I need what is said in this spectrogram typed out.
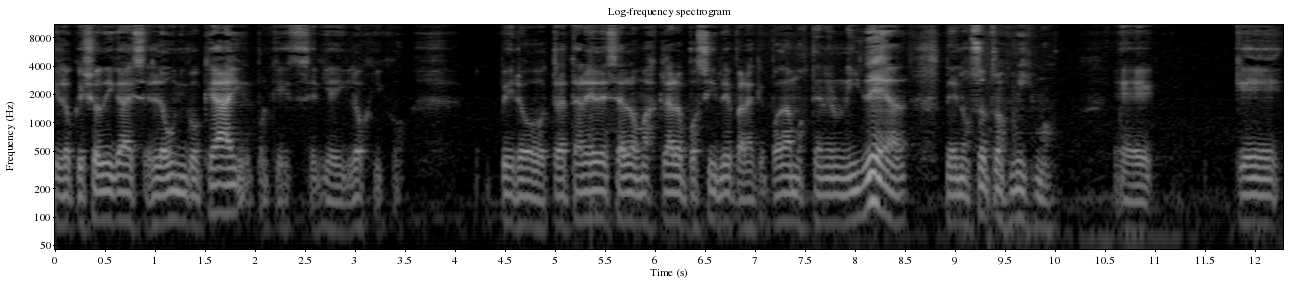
que lo que yo diga es lo único que hay, porque sería ilógico. Pero trataré de ser lo más claro posible para que podamos tener una idea de nosotros mismos eh, que,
